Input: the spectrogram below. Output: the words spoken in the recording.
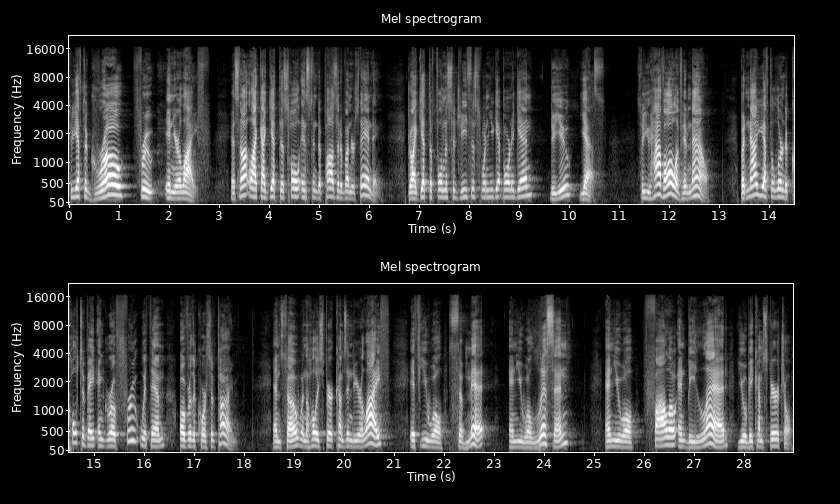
So you have to grow fruit in your life. It's not like I get this whole instant deposit of understanding. Do I get the fullness of Jesus when you get born again? Do you? Yes. So you have all of him now. But now you have to learn to cultivate and grow fruit with them over the course of time. And so when the Holy Spirit comes into your life, if you will submit and you will listen and you will follow and be led, you will become spiritual.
